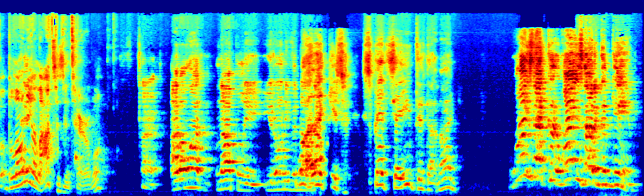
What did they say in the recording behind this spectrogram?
But Bologna Lots isn't terrible. All right. I don't want Napoli. You don't even know. Well, I like his Spezia Inter, that man. Why is that good? Why is that a good game?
